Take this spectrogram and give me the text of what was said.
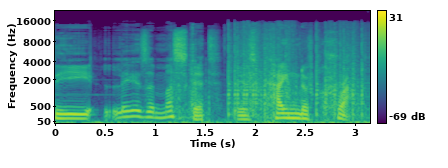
the laser musket is kind of crap.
